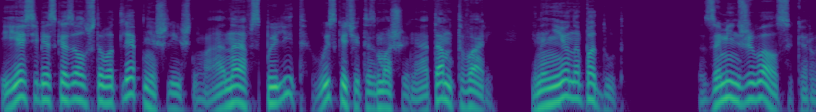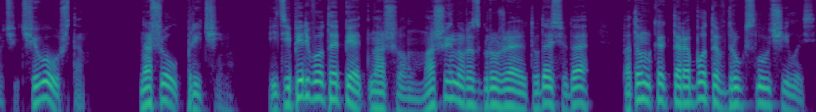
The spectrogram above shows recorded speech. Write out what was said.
И я себе сказал, что вот ляпнешь лишнего, она вспылит, выскочит из машины, а там твари, и на нее нападут. Заминжевался, короче, чего уж там. Нашел причину. И теперь вот опять нашел. Машину разгружаю туда-сюда, потом как-то работа вдруг случилась.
